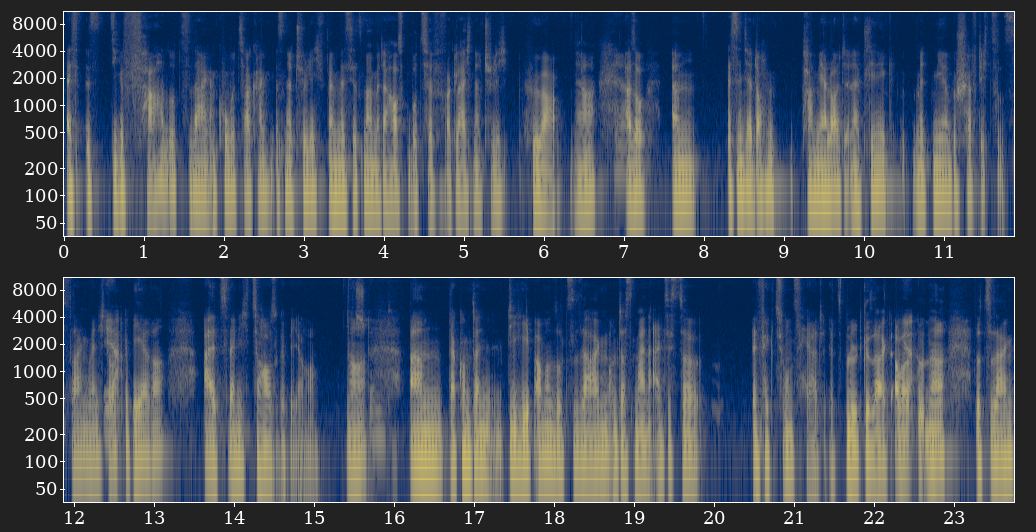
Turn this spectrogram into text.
es ist die Gefahr sozusagen an Covid zu erkranken, ist natürlich, wenn wir es jetzt mal mit der Hausgeburtshilfe vergleichen, natürlich höher. Ja? Ja. Also ähm, es sind ja doch ein paar mehr Leute in der Klinik mit mir beschäftigt sozusagen, wenn ich Ja. dort gebäre, als wenn ich zu Hause gebäre. Das ne? stimmt. Ähm, da kommt dann die Hebamme sozusagen und das ist meine einzigste Infektionsherd, jetzt blöd gesagt, aber Ja. ne, sozusagen.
